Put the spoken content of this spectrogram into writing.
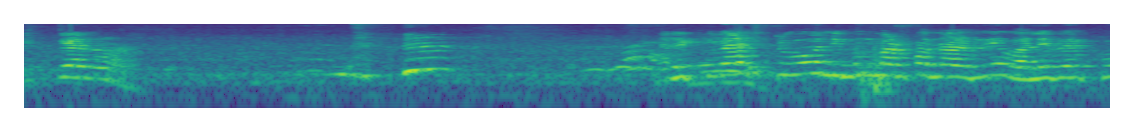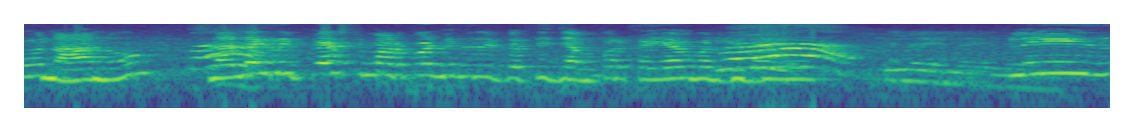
ಇಷ್ಟೇ ನೋಡಿ ರಿಕ್ವೆಸ್ಟ್ ನಿಮಗ್ ಮಾಡ್ಕೊಂಡ್ರಿ ಹೊಲಿಬೇಕು ನಾನು. ನನಗ್ ರಿಕ್ವೆಸ್ಟ್ ಮಾಡ್ಕೊಂಡಿದ್ರಿ ಪ್ರತಿ ಜಂಪರ್ ಕೈಯಾಗ ಬರ್ತಿದ್ದೆ ಪ್ಲೀಸ್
